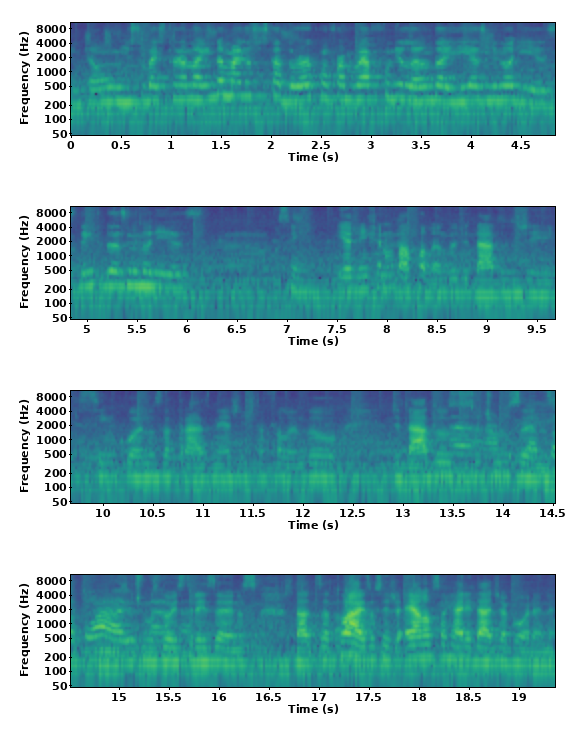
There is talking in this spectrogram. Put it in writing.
Então isso vai se tornando ainda mais assustador conforme vai afunilando aí as minorias, dentro das minorias. Sim, e a gente não está falando de dados de cinco anos atrás, né? A gente está falando de dados É, dos últimos dados anos, aqui, né, atuais, dos últimos né? dois, É. três anos, dados atuais, ou seja, é a nossa realidade agora, né?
